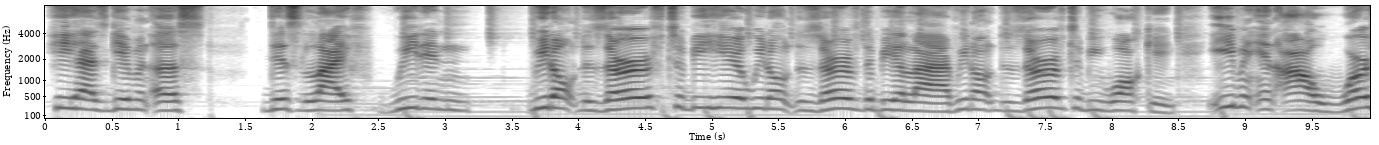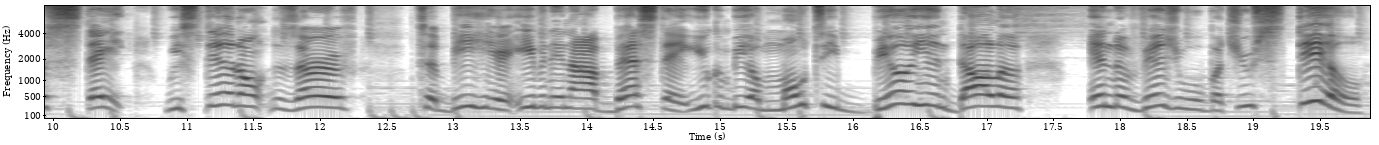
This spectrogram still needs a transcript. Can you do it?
he has given us this life. We didn't we don't deserve to be here. We don't deserve to be alive. We don't deserve to be walking. Even in our worst state, we still don't deserve to be here, even in our best state. You can be a multi billion dollar individual, but you still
